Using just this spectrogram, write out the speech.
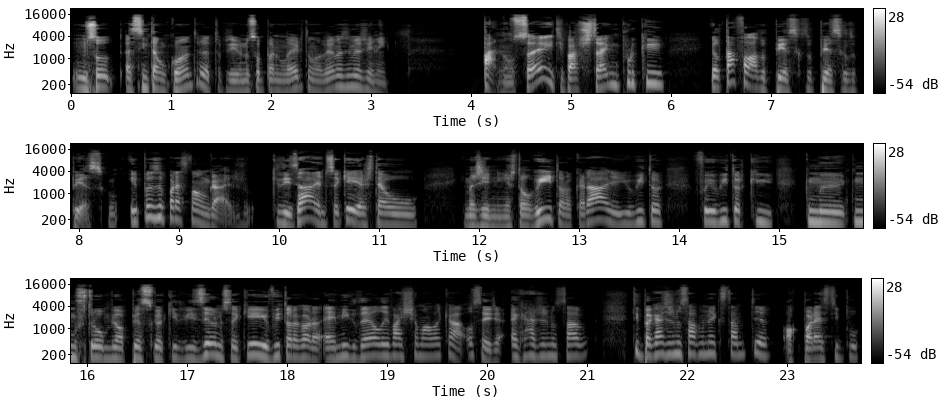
Não sou assim tão contra. tipo, Eu não sou paneleiro, estão a ver? Mas imaginem. Pá, não sei. Tipo, acho estranho porque ele está a falar do pêssego, do pêssego, do pêssego. E depois aparece lá um gajo que diz: Ah, não sei o quê, este é o. Imaginem, este é o Vitor, o caralho, e o Vitor foi o Vitor que, que, me, que me mostrou o melhor pêssego aqui de Viseu, não sei o quê, e o Vitor agora é amigo dela e vai chamá-la cá. Ou seja, a gaja não sabe, tipo, a gaja não sabe onde é que se está a meter. Ao que parece, tipo,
